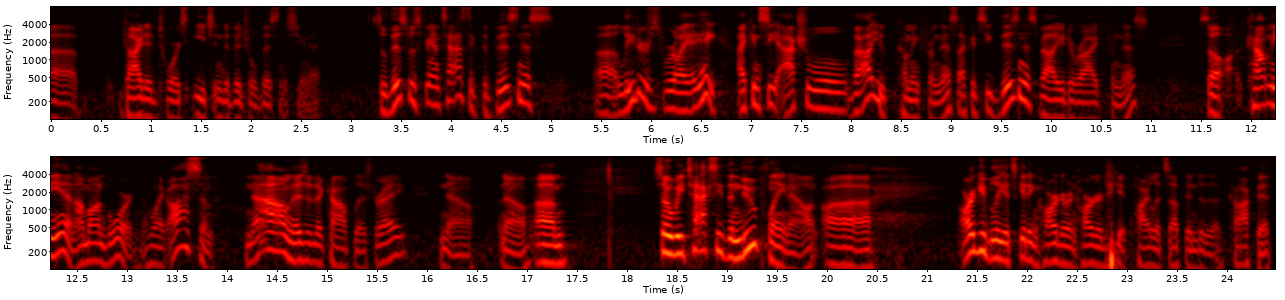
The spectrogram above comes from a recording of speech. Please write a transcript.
uh, guided towards each individual business unit. So this was fantastic. The business uh, leaders were like, hey, I can see actual value coming from this. I could see business value derived from this. So uh, count me in. I'm on board. I'm like, awesome. Now mission accomplished, right? No, no. Um, so we taxied the new plane out. Uh, arguably, it's getting harder and harder to get pilots up into the cockpit.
